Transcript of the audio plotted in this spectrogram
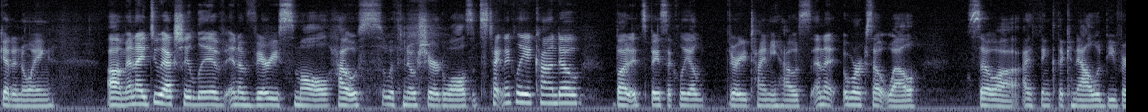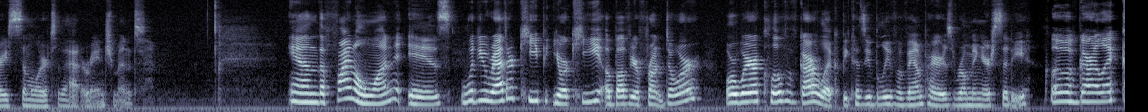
get annoying. Um, and I do actually live in a very small house with no shared walls. It's technically a condo, but it's basically a very tiny house, and it works out well. So uh, I think the canal would be very similar to that arrangement. And the final one is Would you rather keep your key above your front door or wear a clove of garlic because you believe a vampire is roaming your city? Clove of garlic.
